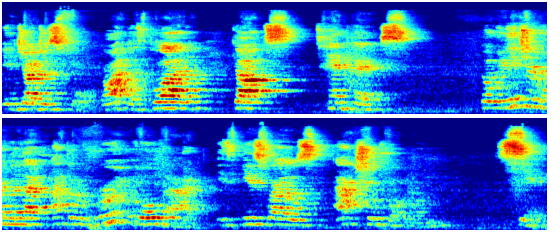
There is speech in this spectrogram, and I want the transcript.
in Judges 4, right? There's blood, guts, ten pegs. But we need to remember that at the root of all that is Israel's actual problem, sin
